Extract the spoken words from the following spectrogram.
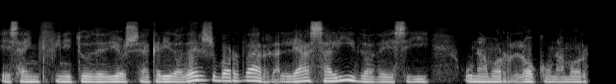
esa infinitud de Dios se ha querido desbordar, le ha salido de sí un amor loco, un amor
